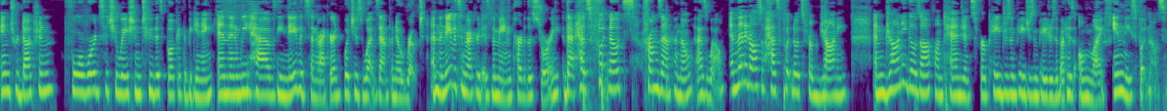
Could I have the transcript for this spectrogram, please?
introduction forward situation to this book at the beginning. And then we have the Navidson record, which is what Zampano wrote. And the Navidson record is the main part of the story that has footnotes from Zampano as well. And then it also has footnotes from Johnny. And Johnny goes off on tangents for pages and pages and pages about his own life in these footnotes.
